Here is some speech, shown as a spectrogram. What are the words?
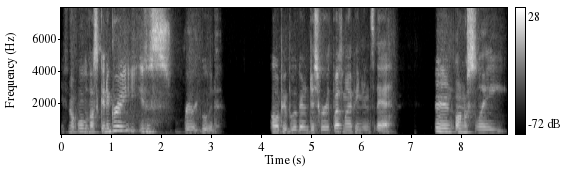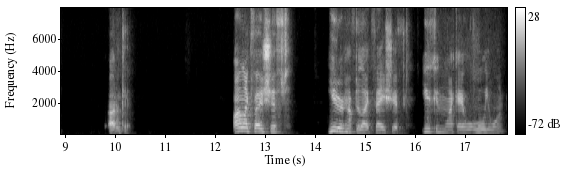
if not all of us, can agree is very good. A lot of people are going to disagree with both my opinions there. And honestly, I don't care. I like phase shift. You don't have to like phase shift. You can like A-Wall all you want.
